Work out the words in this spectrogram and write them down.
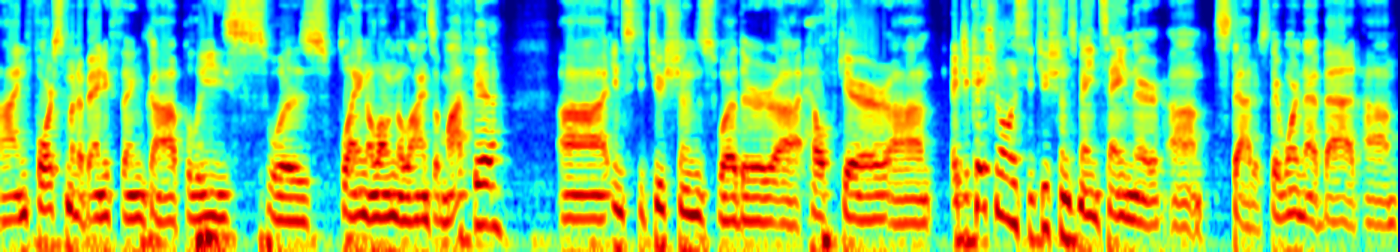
uh, enforcement of anything. Uh, police was playing along the lines of mafia. Uh, institutions, whether uh, healthcare, um, educational institutions, maintain their um, status. They weren't that bad. Um,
